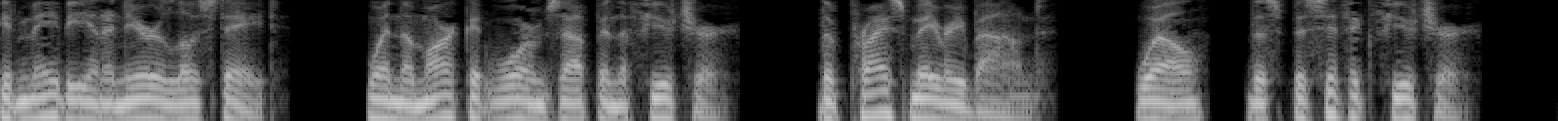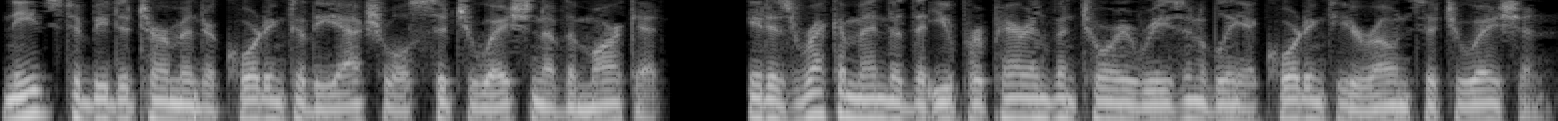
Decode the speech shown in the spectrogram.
it may be in a near low state. When the market warms up in the future, the price may rebound. Well, the specific future needs to be determined according to the actual situation of the market. It is recommended that you prepare inventory reasonably according to your own situation.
